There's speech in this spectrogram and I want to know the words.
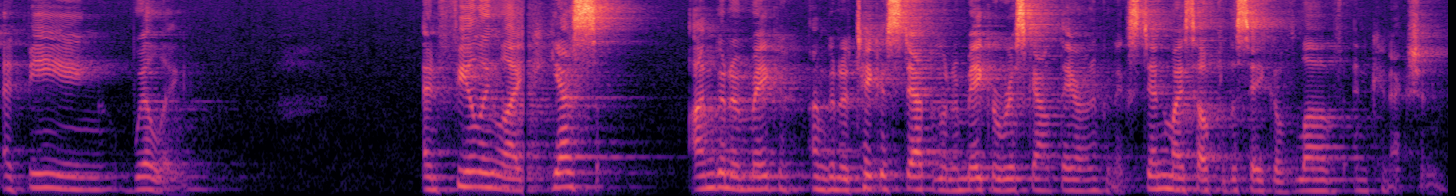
at being willing and feeling like, yes, I'm going to make, I'm going to take a step, I'm going to make a risk out there, and I'm going to extend myself for the sake of love and connection.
